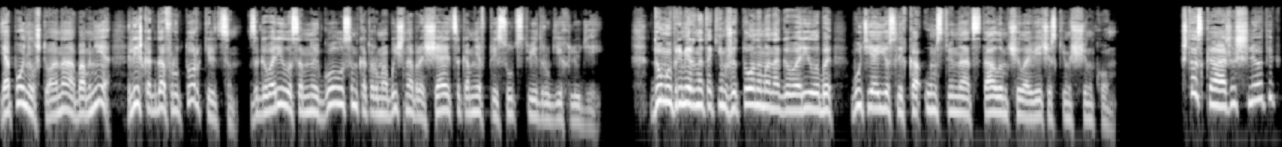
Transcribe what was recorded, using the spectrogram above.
Я понял, что она обо мне, лишь когда Фру заговорила со мной голосом, которым обычно обращается ко мне в присутствии других людей. Думаю, примерно таким же тоном она говорила бы, будь я ее слегка умственно отсталым человеческим щенком. «Что скажешь, шлепик?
